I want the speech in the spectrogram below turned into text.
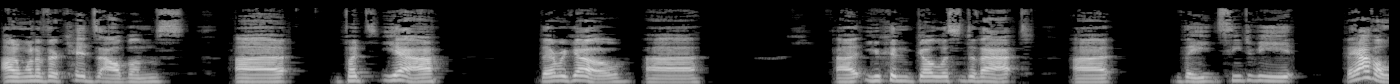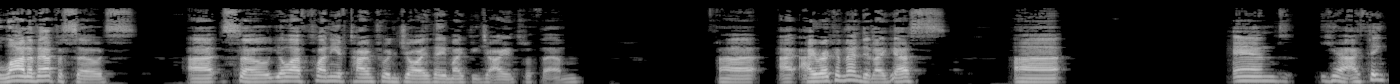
on one of their kids' albums. Uh, but yeah, there we go. Uh, uh, you can go listen to that. Uh, they seem to be, they have a lot of episodes. Uh, so you'll have plenty of time to enjoy They Might Be Giants with them. Uh, I, I recommend it, I guess. Uh, and yeah, I think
